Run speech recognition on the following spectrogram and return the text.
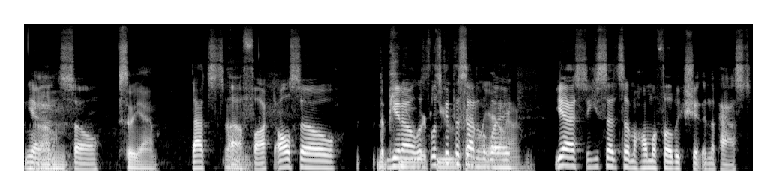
yeah, um, so So yeah, that's uh, um, fucked. Also, the You know, let's- let's get this out of the family, way. yes, he said some homophobic shit in the past,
